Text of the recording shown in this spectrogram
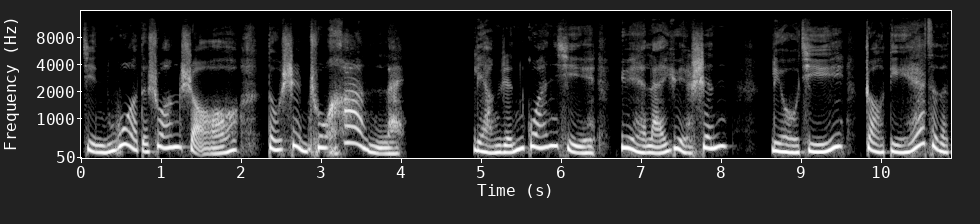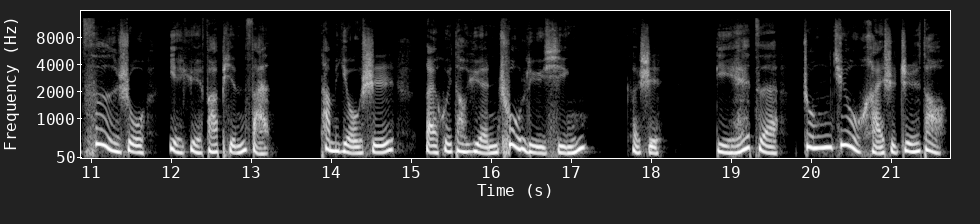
紧握的双手都渗出汗来。两人关系越来越深，柳吉找碟子的次数也越发频繁。他们有时还会到远处旅行，可是碟子终究还是知道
